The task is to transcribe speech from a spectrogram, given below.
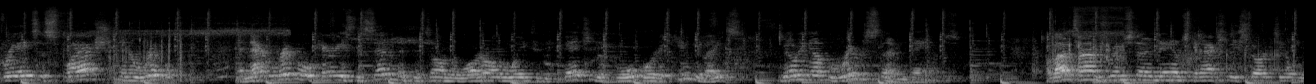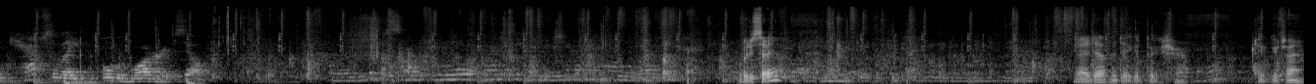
creates a splash and a ripple. And that ripple carries the sediment that's on the water all the way to the edge of the pool where it accumulates, building up rimstone dams. A lot of times rimstone dams can actually start to encapsulate the pool of water itself. What'd you say? Yeah, definitely take a picture. Take your time.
